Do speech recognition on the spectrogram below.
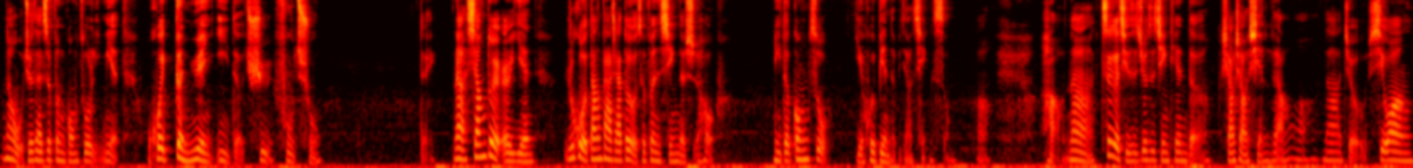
那我就在这份工作里面，我会更愿意的去付出。对，那相对而言，如果当大家都有这份心的时候，你的工作也会变得比较轻松啊。好，那这个其实就是今天的小小闲聊啊，那就希望。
